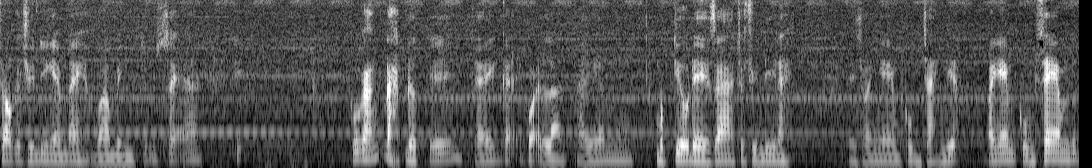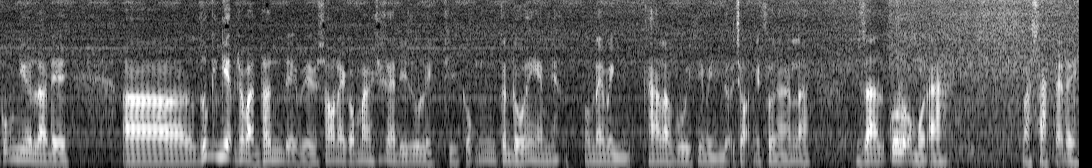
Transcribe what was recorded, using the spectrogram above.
cho cái chuyến đi ngày hôm nay và mình cũng sẽ cố gắng đạt được cái cái, cái gọi là cái um, mục tiêu đề ra cho chuyến đi này để cho anh em cùng trải nghiệm và anh em cùng xem cũng như là để uh, rút kinh nghiệm cho bản thân để về sau này có mang chiếc xe đi du lịch thì cũng cân đối anh em nhé. Hôm nay mình khá là vui khi mình lựa chọn cái phương án là ra quốc lộ 1A và sạc tại đây.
